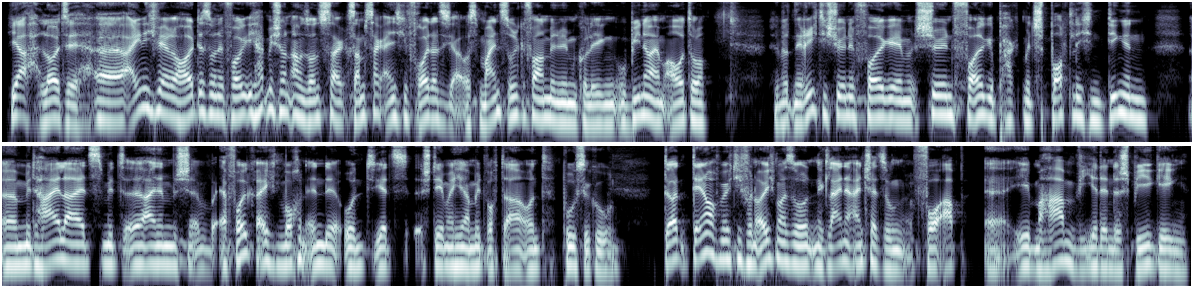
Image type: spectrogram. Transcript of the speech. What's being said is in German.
Ja, Leute, äh, eigentlich wäre heute so eine Folge. Ich habe mich schon am Sonntag, Samstag eigentlich gefreut, als ich aus Mainz zurückgefahren bin mit dem Kollegen Ubina im Auto. Es wird eine richtig schöne Folge, schön vollgepackt mit sportlichen Dingen, äh, mit Highlights, mit äh, einem erfolgreichen Wochenende und jetzt stehen wir hier am Mittwoch da und Pustekuchen. Dort, dennoch möchte ich von euch mal so eine kleine Einschätzung vorab äh, eben haben, wie ihr denn das Spiel gegen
